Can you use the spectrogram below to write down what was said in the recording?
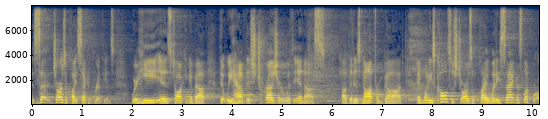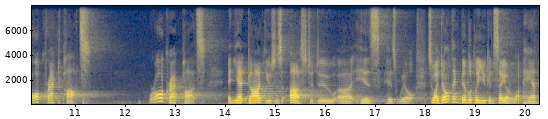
it's jars of clay, 2 Corinthians, where he is talking about that we have this treasure within us uh, that is not from God. And when he calls us jars of clay, what he's saying is look, we're all cracked pots. We're all cracked pots. And yet, God uses us to do uh, his, his will. So, I don't think biblically you can say, on one hand,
